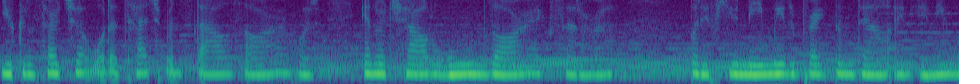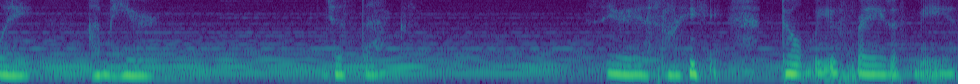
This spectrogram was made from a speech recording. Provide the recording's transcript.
You can search up what attachment styles are, what inner child wounds are, etc. But if you need me to break them down in any way, I'm here. Just ask. Seriously, don't be afraid of me.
